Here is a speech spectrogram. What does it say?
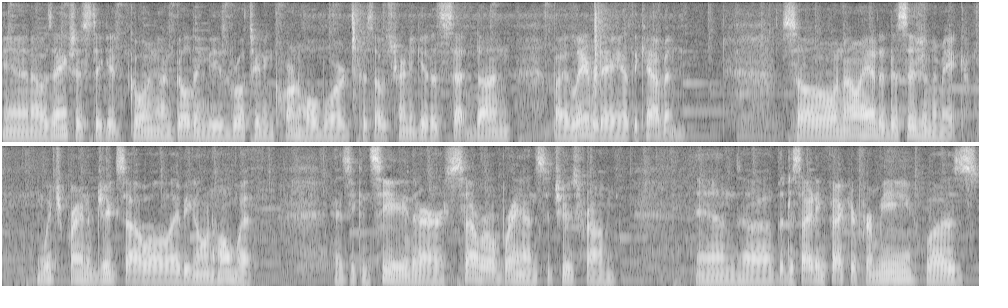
And I was anxious to get going on building these rotating cornhole boards because I was trying to get a set done by Labor Day at the cabin. So now I had a decision to make. Which brand of jigsaw will I be going home with? As you can see, there are several brands to choose from. And uh, the deciding factor for me was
